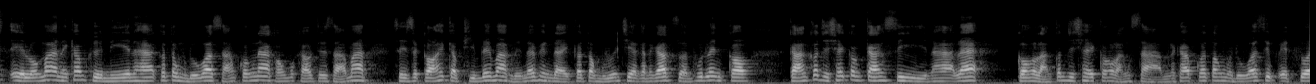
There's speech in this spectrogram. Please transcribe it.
SA โรมาในค่ำคืนนี้นะฮะก็ต้องมาดูว่า 3กองหน้าของพวกเขาจะสามารถเซสกอร์ให้กับทีมได้มากหรือน้อยเพียงใดก็ต้องมาลุ้นเชียร์กันนะครับ ส่วนผู้เล่นกองกลางก็จะใช้กองกลาง4นะฮะและกองหลังก็จะใช้กองหลัง3นะครับก็ต้องมาดูว่า 11 ตัว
